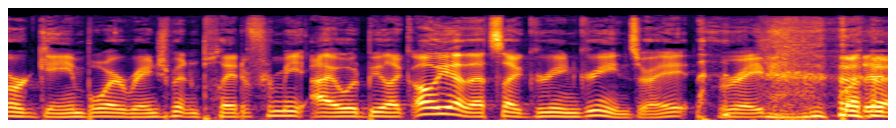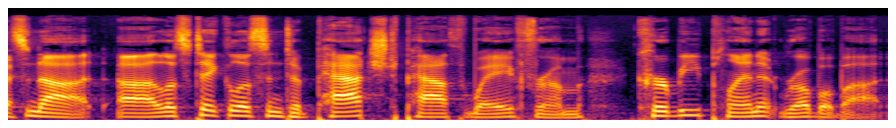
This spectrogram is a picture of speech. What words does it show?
or Game Boy arrangement and played it for me, I would be like, oh yeah, that's like Green green greens, right? Right. but it's not. Uh, let's take a listen to Patched Pathway from Kirby Planet Robobot.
